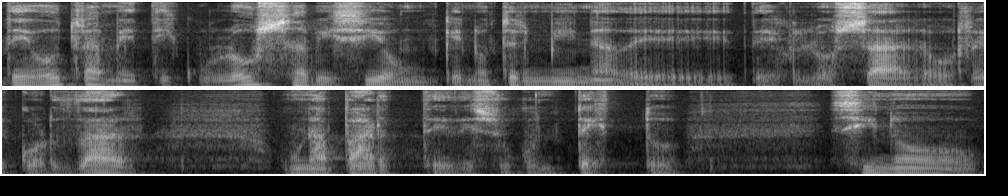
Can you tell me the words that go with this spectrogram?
de otra meticulosa visión que no termina de desglosar o recordar una parte de su contexto, sino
